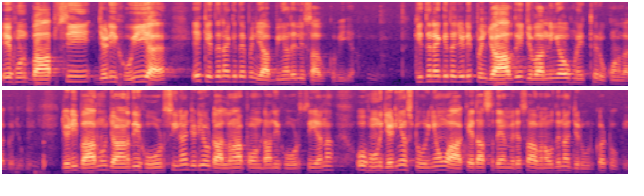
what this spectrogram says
ਇਹ ਹੁਣ ਵਾਪਸੀ ਜਿਹੜੀ ਹੋਈ ਹੈ ਇਹ ਕਿਤੇ ਨਾ ਕਿਤੇ ਪੰਜਾਬੀਆਂ ਦੇ ਲਈ ਸਬਕ ਵੀ ਆ। ਕਿਤੇ ਨਾ ਕਿਤੇ ਜਿਹੜੀ ਪੰਜਾਬ ਦੀ ਜਵਾਨੀ ਆ, ਉਹ ਹੁਣ ਇੱਥੇ ਰੁਕਣ ਲੱਗ ਜੂਗੀ। ਜਿਹੜੀ ਬਾਹਰ ਨੂੰ ਜਾਣ ਦੀ ਹੋੜ ਸੀ ਨਾ, ਜਿਹੜੀ ਉਹ ਡਾਲਰਾਂ ਪੌਂਡਾਂ ਦੀ ਹੋੜ ਸੀ ਨਾ ਉਹ ਹੁਣ ਜਿਹੜੀਆਂ ਸਟੋਰੀਆਂ ਉਹ ਆ ਕੇ ਦੱਸਦੇ ਆ, ਮੇਰੇ ਹਿਸਾਬ ਨਾਲ ਉਹਦੇ ਨਾਲ ਜ਼ਰੂਰ ਘਟੂਗੀ।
